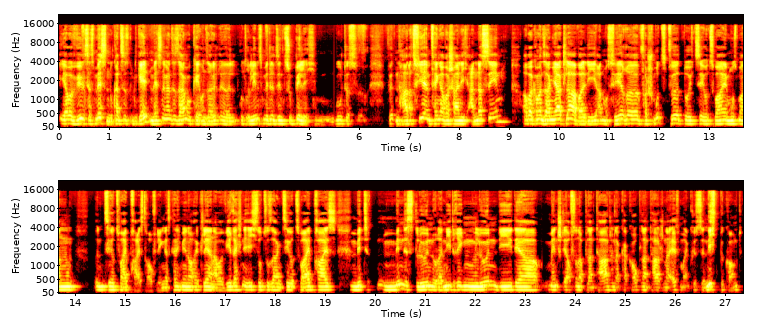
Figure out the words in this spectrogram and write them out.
Ja, aber wie willst du das messen? Du kannst es im Geld messen, dann kannst du sagen, okay, unser, äh, unsere Lebensmittel sind zu billig. Gut, das wird ein Hartz-IV-Empfänger wahrscheinlich anders sehen. Aber kann man sagen, ja klar, weil die Atmosphäre verschmutzt wird durch CO2, muss man einen CO2-Preis drauflegen. Das kann ich mir noch erklären. Aber wie rechne ich sozusagen CO2-Preis mit Mindestlöhnen oder niedrigen Löhnen, die der Mensch, der auf so einer Plantage, einer Kakaoplantage, einer Elfenbeinküste nicht bekommt?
